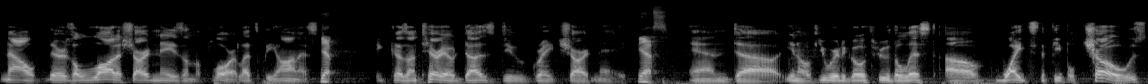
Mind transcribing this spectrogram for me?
Now there's a lot of Chardonnays on the floor. Let's be honest. Yep. Because Ontario does do great Chardonnay, Yes. and uh, you know if you were to go through the list of whites that people chose,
